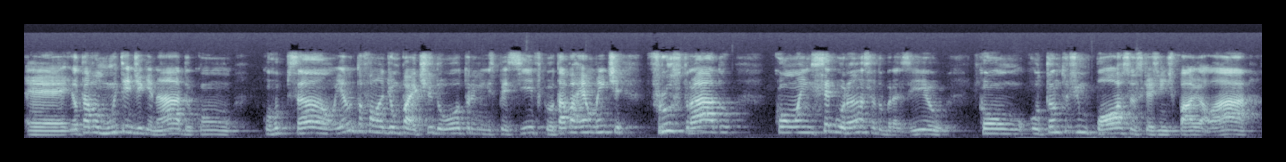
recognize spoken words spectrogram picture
É, eu estava muito indignado com corrupção, e eu não estou falando de um partido ou outro em específico, eu estava realmente frustrado com a insegurança do Brasil, com o tanto de impostos que a gente paga lá.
